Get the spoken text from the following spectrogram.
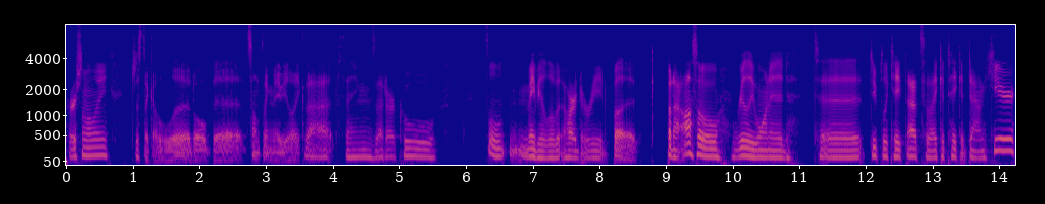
personally just like a little bit, something maybe like that. Things that are cool. It's a little, maybe a little bit hard to read, but but I also really wanted to duplicate that so I could take it down here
